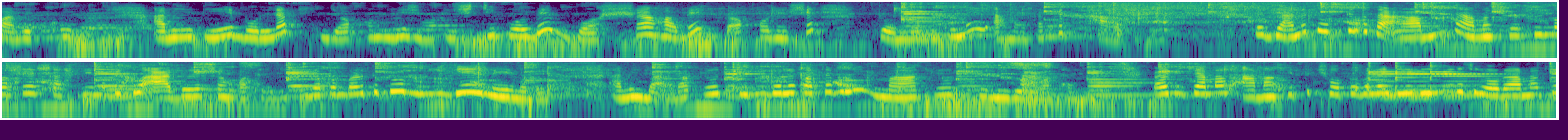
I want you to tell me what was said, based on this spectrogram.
পাবে খুব। আমি দিয়ে বললাম, যখন বেশ বৃষ্টি পড়বে, বর্ষা হবে, তখন এসে তোমরা দুজনে আমার কাছে থাকবে। তো জানো তো একটা কথা আমি না আমার শ্বশুর মশাই শাশুড়ি মাকে খুব আদরের সঙ্গে কথা বলি। কীরকম বলো তো পুরো নিজের মেয়ের মতো। আমি বাবাকেও তুমি বলে কথা বলি, মাকেও তুমি বলে কথা বলি। কারণ আমার আমাকে তো ছোটোবেলায় বিয়ে দিয়ে নিয়ে গেছিল, ওরা আমাকে,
